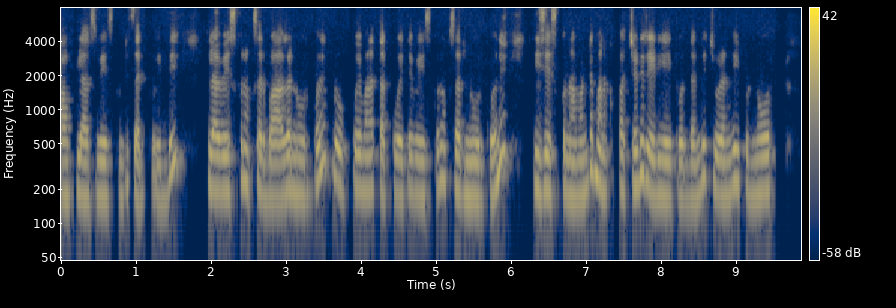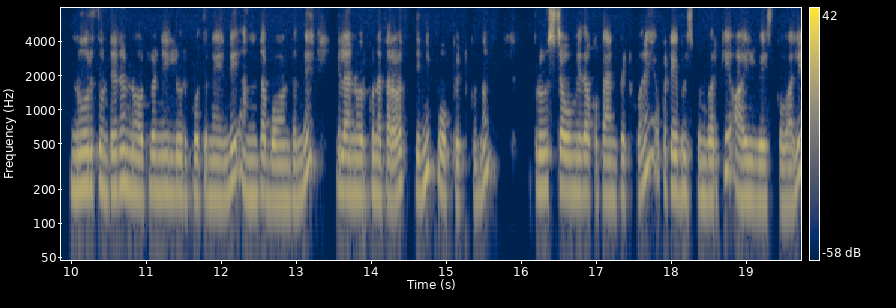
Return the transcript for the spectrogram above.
హాఫ్ గ్లాస్ వేసుకుంటే సరిపోయిద్ది. ఇలా వేసుకొని ఒకసారి బాగా నూరుకొని ఇప్పుడు ఉప్పు ఏమైనా తక్కువ అయితే వేసుకొని ఒకసారి నూరుకొని తీసేసుకున్నామంటే మనకు పచ్చడి రెడీ అయిపోద్దండి. చూడండి ఇప్పుడు నూరు నూరుతుంటేనే నోట్లో నీళ్ళు ఊరిపోతున్నాయండి. అంత బాగుంటుంది. ఇలా నూరుకున్న తర్వాత దీన్ని పోపు పెట్టుకుందాం. ఇప్పుడు స్టవ్ మీద ఒక ప్యాన్ పెట్టుకొని ఒక టేబుల్ స్పూన్ వరకు ఆయిల్ వేసుకోవాలి.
